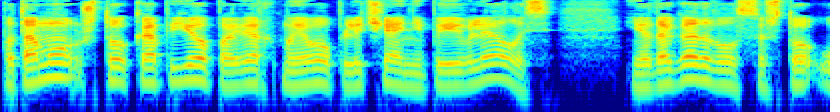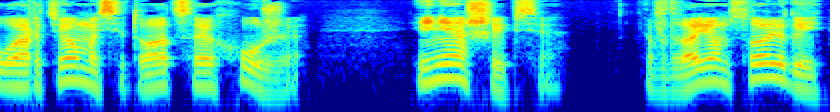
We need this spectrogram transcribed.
Потому что копье поверх моего плеча не появлялось, я догадывался, что у Артема ситуация хуже. И не ошибся. Вдвоем с Ольгой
